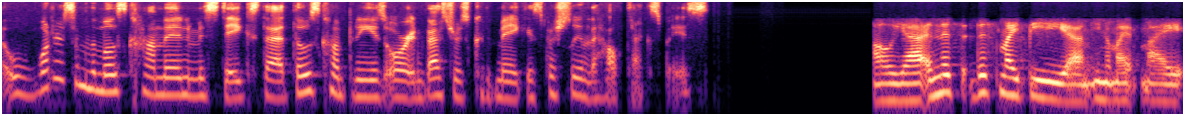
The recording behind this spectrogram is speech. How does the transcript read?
what are some of the most common mistakes that those companies or investors could make, especially in the health tech space? Oh yeah, and this this might be um, you know my my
